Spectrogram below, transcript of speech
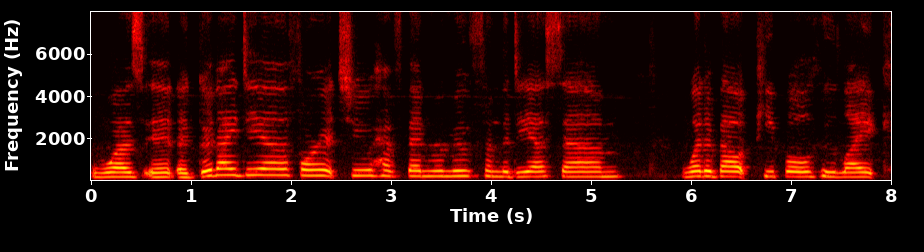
Was it a good idea for it to have been removed from the DSM? What about people who like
